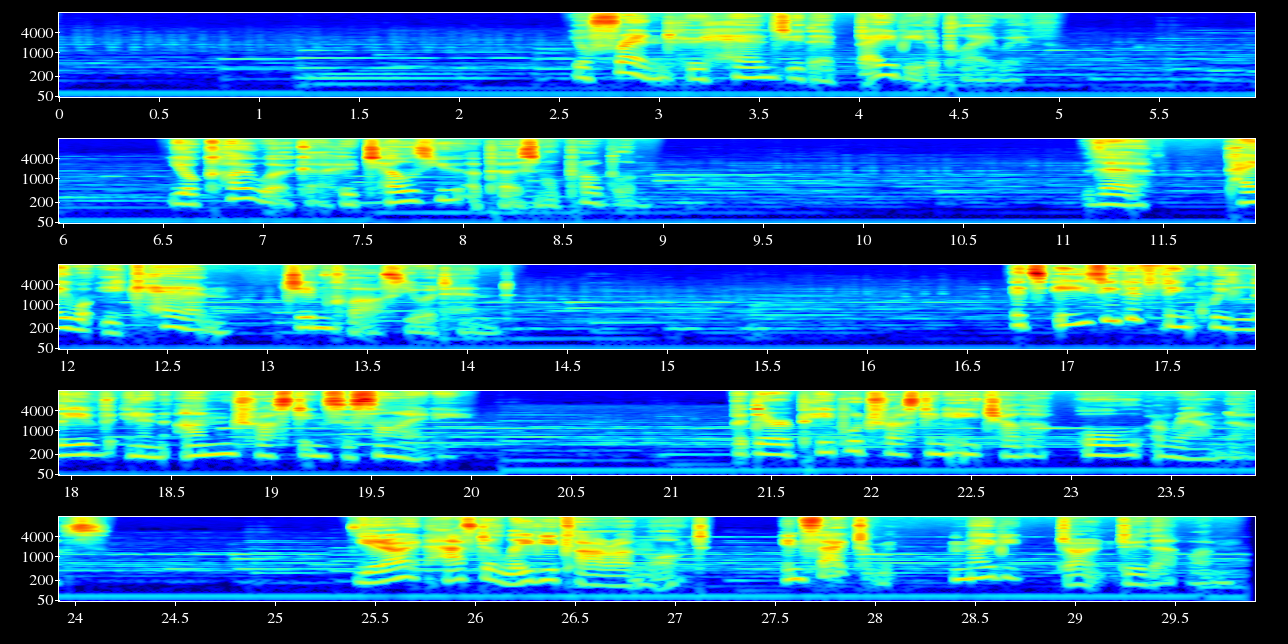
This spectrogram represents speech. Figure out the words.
your friend who hands you their baby to play with, your coworker who tells you a personal problem, the pay what you can gym class you attend. It's easy to think we live in an untrusting society, but there are people trusting each other all around us. You don't have to leave your car unlocked. In fact, maybe don't do that one.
